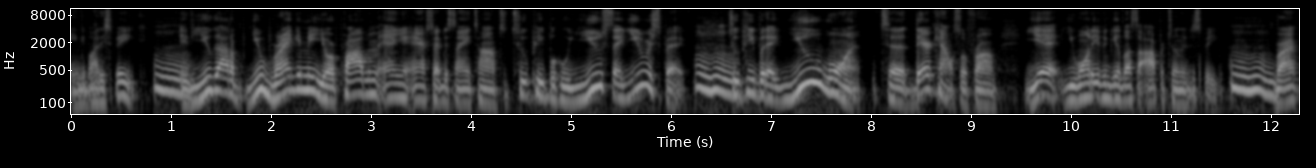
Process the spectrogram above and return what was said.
anybody speak. Mm. If you got a, you bringing me your problem and your answer at the same time to two people who you say you respect, mm-hmm. two people that you want to their counsel from, yet you won't even give us an opportunity to speak, mm-hmm. right?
